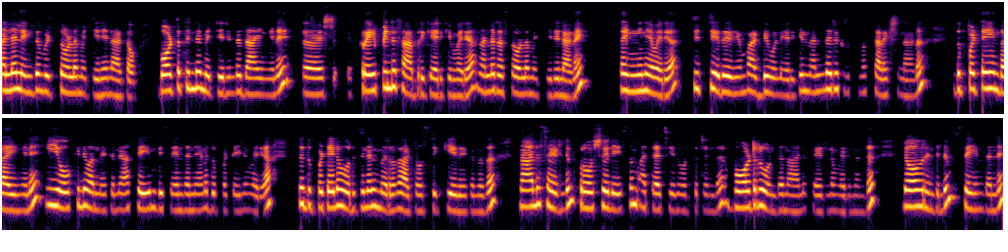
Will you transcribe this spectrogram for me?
നല്ല ലെങ്ത് വിട്ടുള്ള മെറ്റീരിയൽ ആട്ടോ ബോട്ടത്തിന്റെ മെറ്റീരിയലിന്റെ ഇതാ ഇങ്ങനെ ക്രേപ്പിന്റെ ഫാബ്രിക് ആയിരിക്കും വരിക. നല്ല രസമുള്ള മെറ്റീരിയൽ ആണ്. ഇങ്ങനെയാ വരിക? സ്റ്റിച്ച് ചെയ്ത് കഴിയുമ്പോൾ അടിപൊളിയായിരിക്കും. നല്ലൊരു ക്രിസ്മസ് കളക്ഷൻ ആണ്. ദുപ്പട്ടയും ഇതായി ഇങ്ങനെ ഈ യോക്കിൽ വന്നേക്കുന്ന ആ സെയിം ഡിസൈൻ തന്നെയാണ് ദുപ്പട്ടയിലും വരിക. ഇത് ദുപ്പട്ടയിലും ഒറിജിനൽ മിറർ ആട്ടോ സ്റ്റിക്ക് ചെയ്തേക്കുന്നത്. നാല് സൈഡിലും ക്രോഷോ ലേസും അറ്റാച്ച് ചെയ്ത് കൊടുത്തിട്ടുണ്ട്. ബോർഡറും ഉണ്ട് നാല് സൈഡിലും വരുന്നുണ്ട്. ലോവർ എൻഡിലും സെയിം തന്നെ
